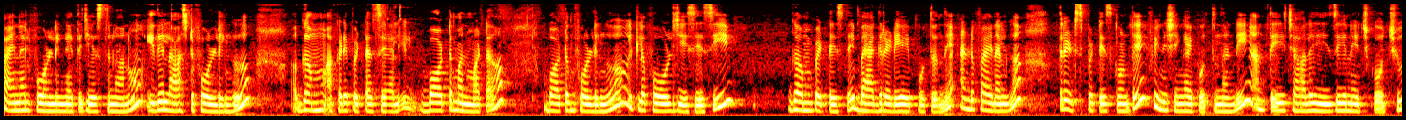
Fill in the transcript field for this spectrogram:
ఫైనల్ ఫోల్డింగ్ అయితే చేస్తున్నాను. ఇదే లాస్ట్ ఫోల్డింగ్ గమ్ అక్కడే పెట్టేసేయాలి. బాటమ్ అనమాట బాటమ్ ఫోల్డింగ్ ఇట్లా ఫోల్డ్ చేసేసి గమ్ పెట్టేస్తే బ్యాగ్ రెడీ అయిపోతుంది. అండ్ ఫైనల్గా థ్రెడ్స్ పెట్టేసుకుంటే ఫినిషింగ్ అయిపోతుందండి. అంతే చాలా ఈజీగా నేర్చుకోవచ్చు.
